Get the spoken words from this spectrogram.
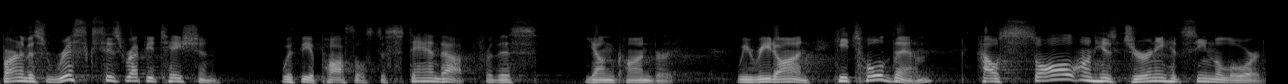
Barnabas risks his reputation with the apostles to stand up for this young convert. We read on. He told them how Saul on his journey had seen the Lord,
